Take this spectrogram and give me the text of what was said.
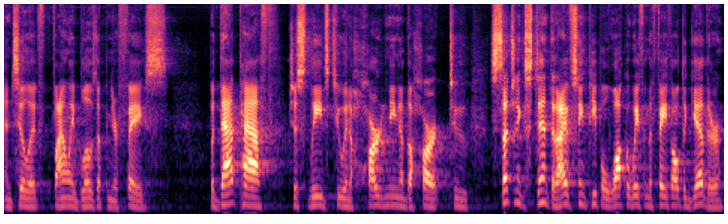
until it finally blows up in your face. But that path just leads to a hardening of the heart to such an extent that I've seen people walk away from the faith altogether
